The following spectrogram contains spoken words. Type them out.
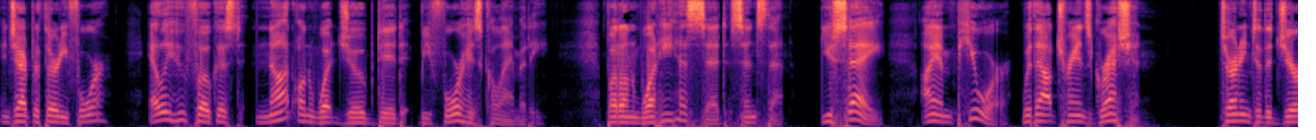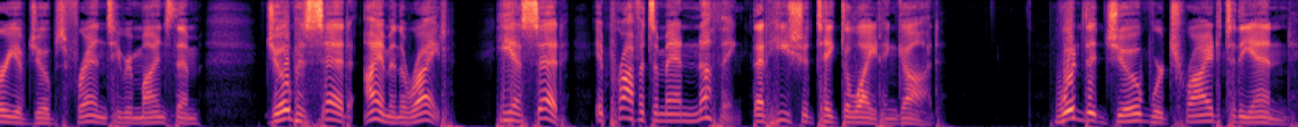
In chapter 34, Elihu focused not on what Job did before his calamity, but on what he has said since then. You say, I am pure, without transgression. Turning to the jury of Job's friends, he reminds them Job has said, I am in the right. He has said, It profits a man nothing that he should take delight in God. Would that Job were tried to the end,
